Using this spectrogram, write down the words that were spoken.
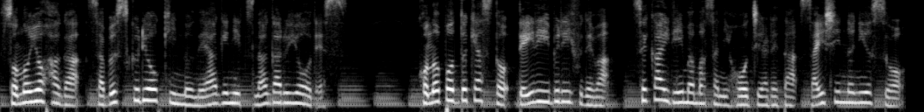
その余波がサブスク料金の値上げにつながるようです。このポッドキャストデイリーブリーフでは世界で今まさに報じられた最新のニュースを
